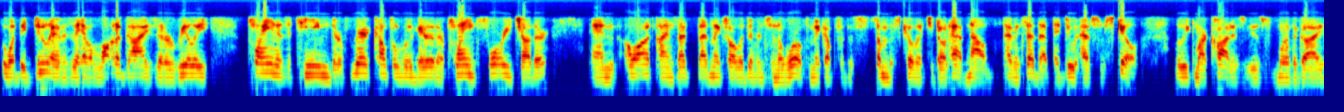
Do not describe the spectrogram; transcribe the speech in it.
but what they do have is they have a lot of guys that are really playing as a team. They're very comfortable together. They're playing for each other, and a lot of times that that makes all the difference in the world to make up for the, some of the skill that you don't have. Now, having said that, they do have some skill. Loic Marcotte is is one of the guys.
